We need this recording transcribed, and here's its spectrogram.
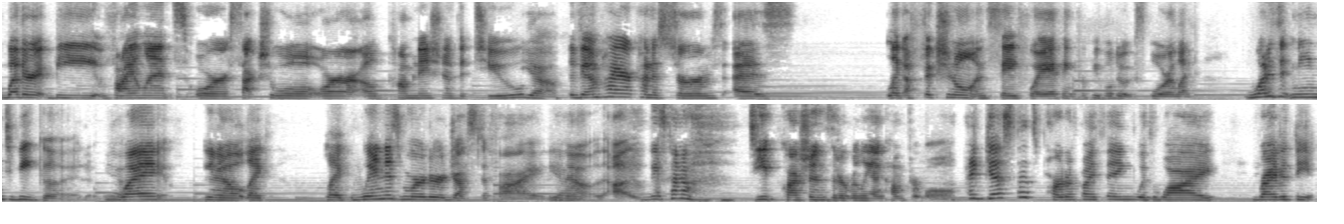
whether it be violence or sexual or a combination of the two, Yeah. the vampire kind of serves as like a fictional and safe way, I think, for people to explore like what does it mean to be good? Yeah. What you know, like like when is murder justified? You Yeah. know, uh, these kind of deep questions that are really uncomfortable. I guess that's part of my thing with why right at the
